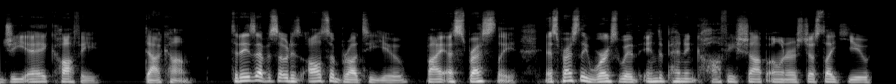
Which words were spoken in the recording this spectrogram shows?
G A coffee.com. Today's episode is also brought to you by Espressly. Espressly works with independent coffee shop owners just like you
